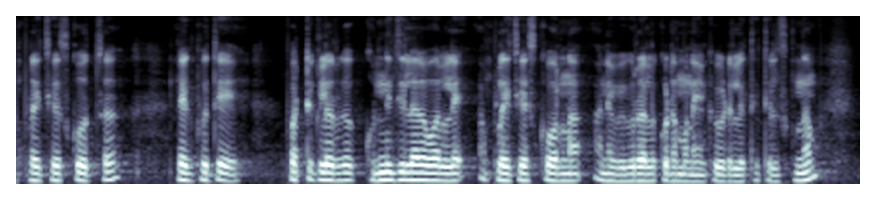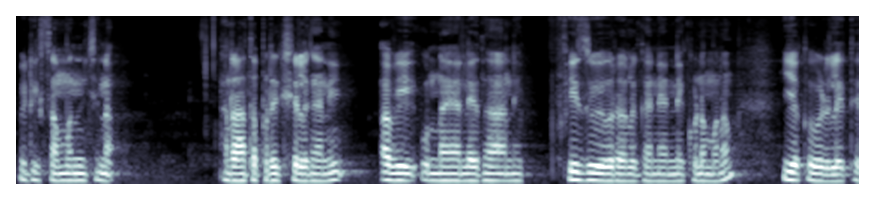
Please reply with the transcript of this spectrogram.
అప్లై చేసుకోవచ్చా? లేకపోతే పర్టికులర్గా కొన్ని జిల్లాల వాళ్ళే అప్లై చేసుకోవాలన్నా అనే వివరాలు కూడా మనం యొక్క వీడియోలో అయితే తెలుసుకుందాం. వీటికి సంబంధించిన రాత పరీక్షలు కానీ అవి ఉన్నాయా లేదా అనే ఫీజు వివరాలు కానీ అన్నీ కూడా మనం ఈ యొక్క వీడియోలో అయితే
